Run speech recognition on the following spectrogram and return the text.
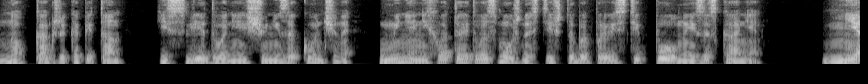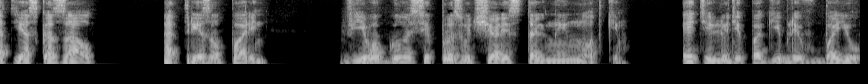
Но как же, капитан, исследования еще не закончены. У меня не хватает возможностей, чтобы провести полное изыскание. Нет, я сказал, отрезал парень. В его голосе прозвучали стальные нотки. Эти люди погибли в бою,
